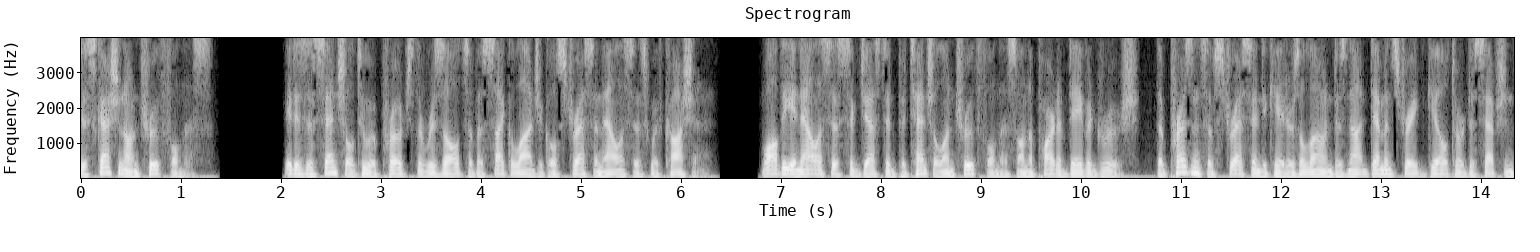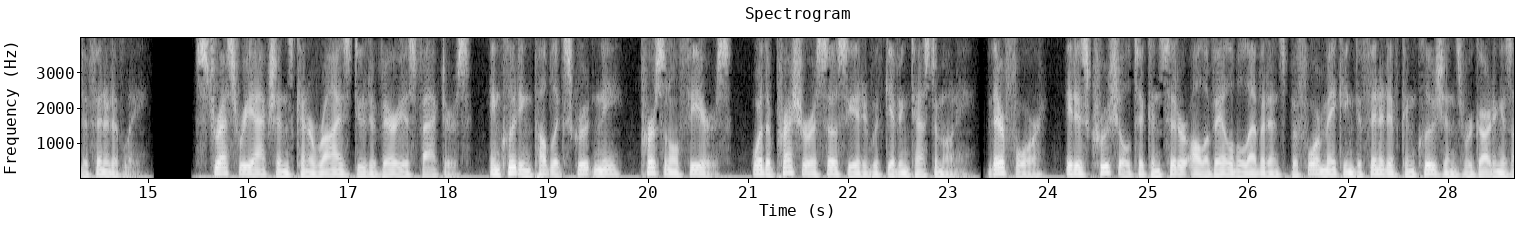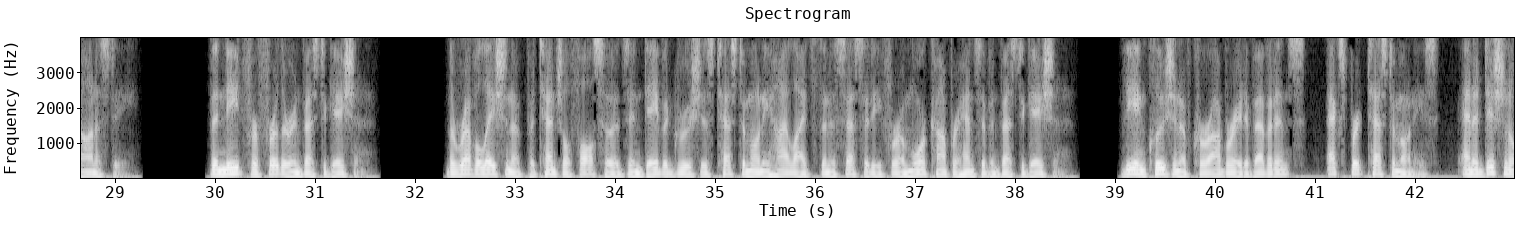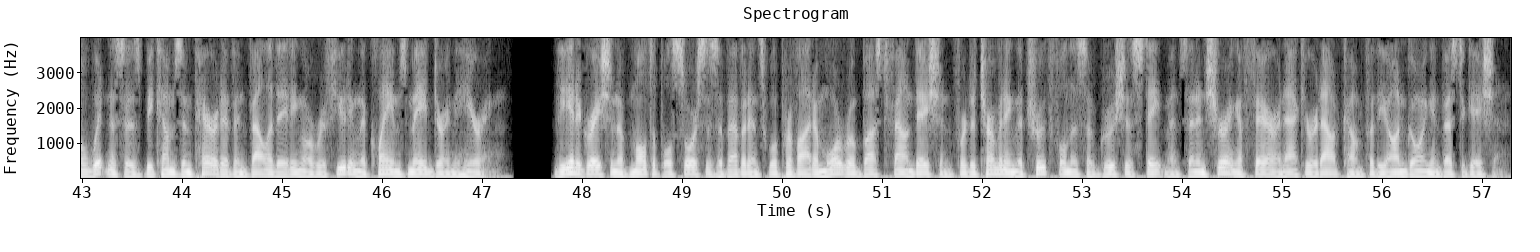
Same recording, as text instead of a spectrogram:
Discussion on truthfulness. It is essential to approach the results of a psychological stress analysis with caution. While the analysis suggested potential untruthfulness on the part of David Grusch, the presence of stress indicators alone does not demonstrate guilt or deception definitively. Stress reactions can arise due to various factors, including public scrutiny, personal fears, or the pressure associated with giving testimony. Therefore, it is crucial to consider all available evidence before making definitive conclusions regarding his honesty. The need for further investigation. The revelation of potential falsehoods in David Grusch's testimony highlights the necessity for a more comprehensive investigation. The inclusion of corroborative evidence, expert testimonies, and additional witnesses becomes imperative in validating or refuting the claims made during the hearing. The integration of multiple sources of evidence will provide a more robust foundation for determining the truthfulness of Grusch's statements and ensuring a fair and accurate outcome for the ongoing investigation.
